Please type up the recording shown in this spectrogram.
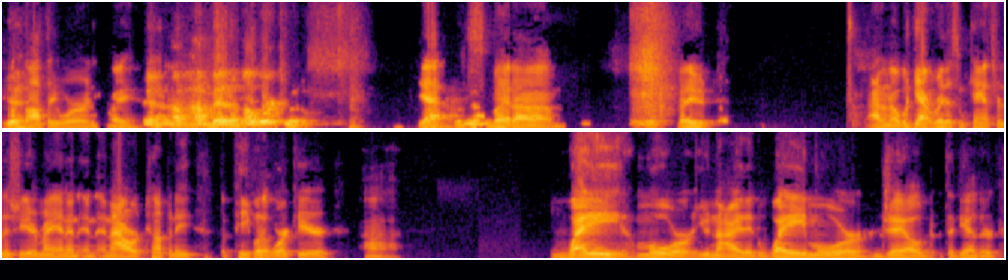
Yeah. I thought they were anyway. Yeah, I, I met them. I worked with them. Yeah, but um, dude, I don't know. We got rid of some cancer this year, man, and and, and our company, the people that work here, uh, way more united, way more gelled together.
